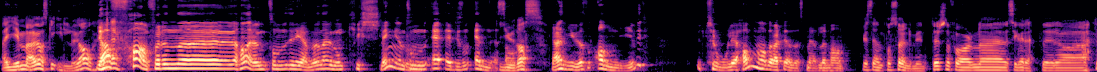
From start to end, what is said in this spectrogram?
Ja, Jim er jo ganske illojal. Ja, faen, for en uh, Han er jo en sånn rene Det er jo noen quisling. En sånn, mm. litt sånn NS Judas. Ja, en Judas, en angiver. Utrolig han hadde vært NS-medlem, han. Istedenfor sølvmynter så får han uh, sigaretter og,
